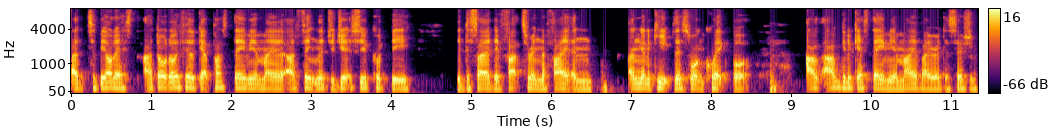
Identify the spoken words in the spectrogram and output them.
And to be honest, I don't know if he'll get past Demian Maia. I think the jiu-jitsu could be the deciding factor in the fight, and I'm going to keep this one quick, but I, am going to guess Demian Maia via a decision.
